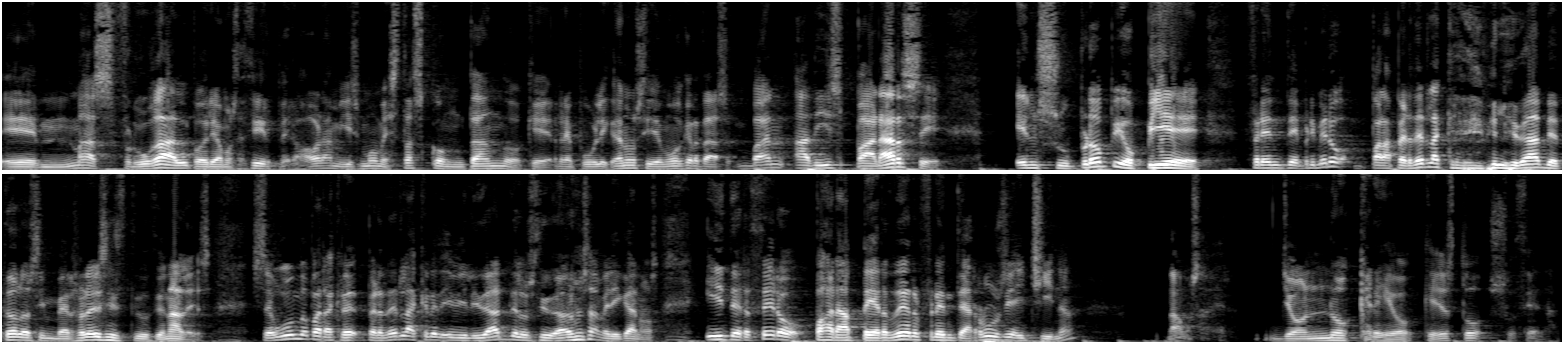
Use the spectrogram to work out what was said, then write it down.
eh, más frugal, podríamos decir, pero ahora mismo me estás contando que republicanos y demócratas van a dispararse en su propio pie Frente, primero, para perder la credibilidad de todos los inversores institucionales. Segundo, para perder la credibilidad de los ciudadanos americanos. Y tercero, para perder frente a Rusia y China. Vamos a ver, yo no creo que esto suceda.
